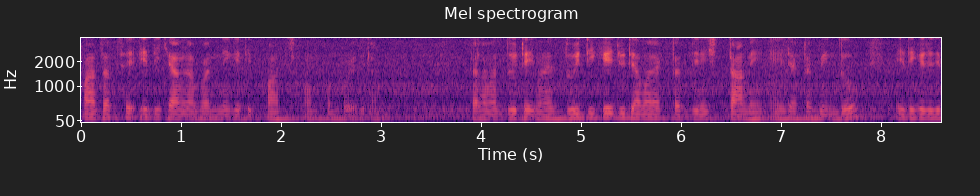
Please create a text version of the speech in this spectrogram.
পাঁচ যাচ্ছে, এদিকে আমি আবার নেগেটিভ পাঁচ অঙ্কন করে দিলাম। তাহলে আমার দুইটাই মানে দুই দিকেই যদি আমার একটা জিনিস টানে, এই যে একটা বিন্দু, এদিকে যদি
